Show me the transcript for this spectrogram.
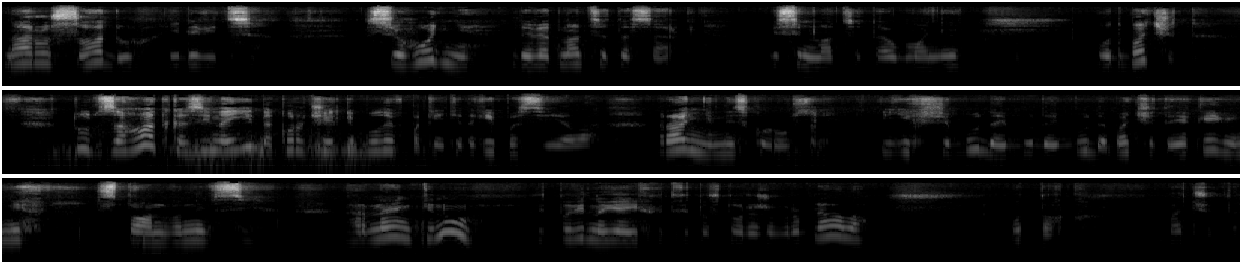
на розсаду. І дивіться, сьогодні 19 серпня, 18 обманюю. От бачите, тут загадка Зінаїда, коротше, які були в пакеті, такі посіяла. Ранні, низькорослі. І їх ще буде, і буде, і буде. Бачите, який у них стан. Вони всі гарненькі. Ну, відповідно, я їх від фітофторижу обробляла. Отак. Бачите?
